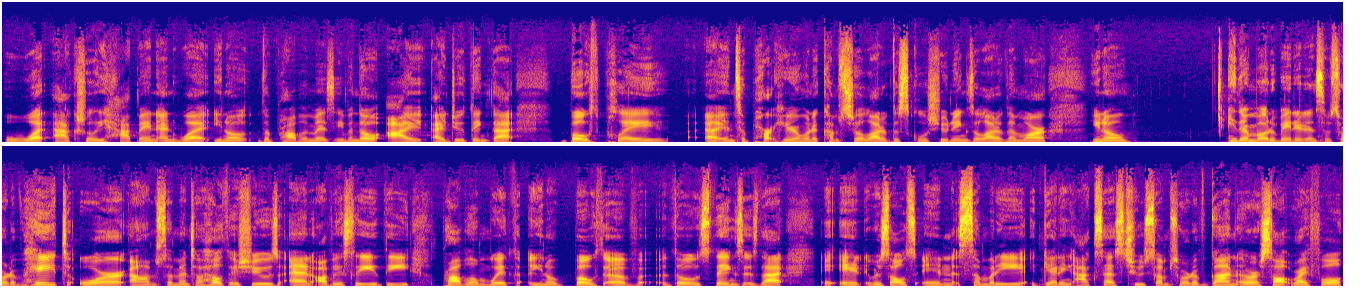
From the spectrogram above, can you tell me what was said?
what actually happened and what you know the problem is. Even though I I do think that both play uh, into part here when it comes to a lot of the school shootings. A lot of them are, you know either motivated in some sort of hate or um, some mental health issues. And obviously the problem with you know both of those things is that it, results in somebody getting access to some sort of gun or assault rifle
